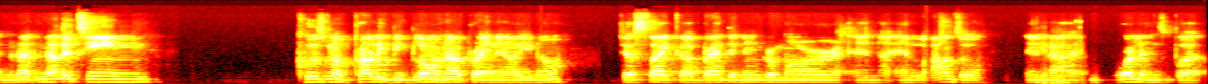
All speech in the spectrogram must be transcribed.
another team, Kuzma probably be blowing up right now. You know, just like uh, Brandon Ingram and uh, and Lonzo in, yeah. uh, in New Orleans, but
